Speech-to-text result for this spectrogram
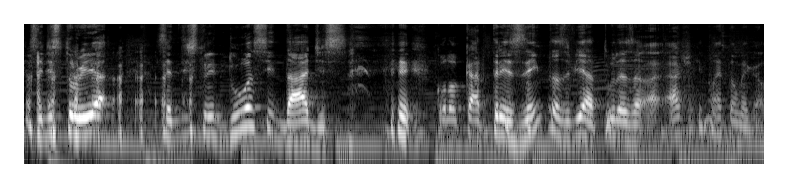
você destruir, a- você destruir duas cidades, colocar 300 viaturas, acho que não é tão legal.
